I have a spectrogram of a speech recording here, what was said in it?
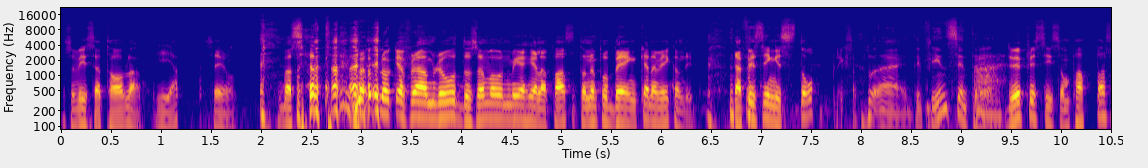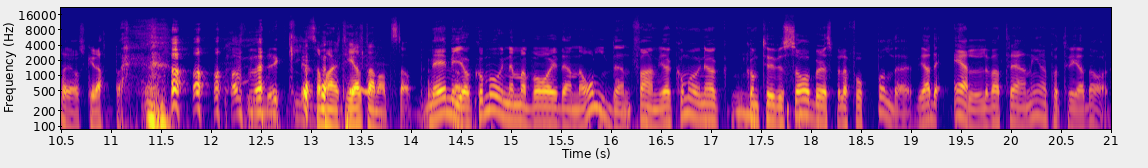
Så visar jag tavlan. Japp, säger hon. Bara sett, bara plocka fram rodd och sen var hon med hela passet. Hon är på bänken när vi kom dit. Där finns inget stopp liksom. Nej, det finns inte det. Du är precis som pappa, sa jag och skrattade. Ja, verkligen. Som har ett helt annat stopp. Nej, men jag kommer ihåg när man var i den åldern. Fan, jag kommer ihåg när jag kom till USA och började spela fotboll där. Vi hade 11 träningar på tre dagar.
